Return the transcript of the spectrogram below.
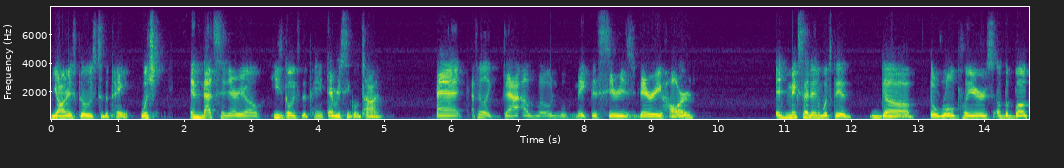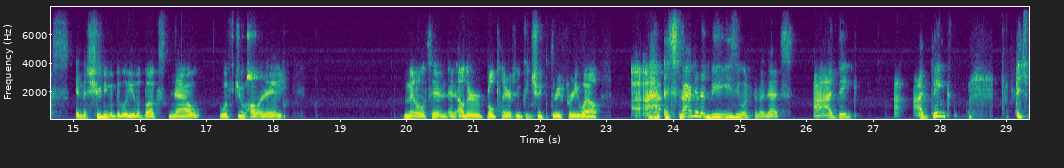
Giannis goes to the paint, which in that scenario, he's going to the paint every single time. And I feel like that alone will make this series very hard. And mix that in with the the the role players of the Bucks and the shooting ability of the Bucks now with Jrue Holiday, Middleton, and other role players who can shoot the three pretty well. Uh, it's not going to be an easy one for the Nets. I, I think. I, I think it's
